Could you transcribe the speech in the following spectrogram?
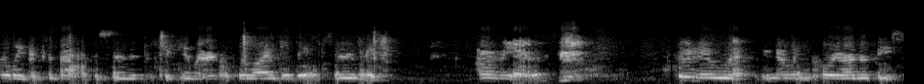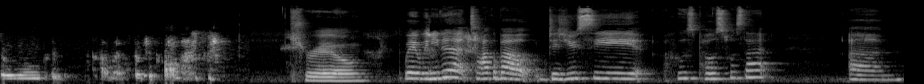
related to that episode in particular of Reliable Dancer. Like, oh man, who knew knowing choreography so well could come at such a cost? True. Wait, we need to talk about did you see whose post was that? Um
